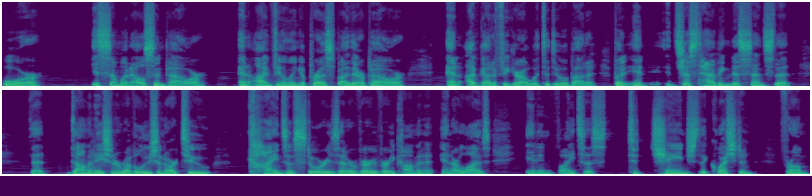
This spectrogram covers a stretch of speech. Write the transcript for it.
Or is someone else in power and I'm feeling oppressed by their power and I've got to figure out what to do about it? But in, just having this sense that that domination and revolution are two kinds of stories that are very very common in our lives, it invites us to change the question from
